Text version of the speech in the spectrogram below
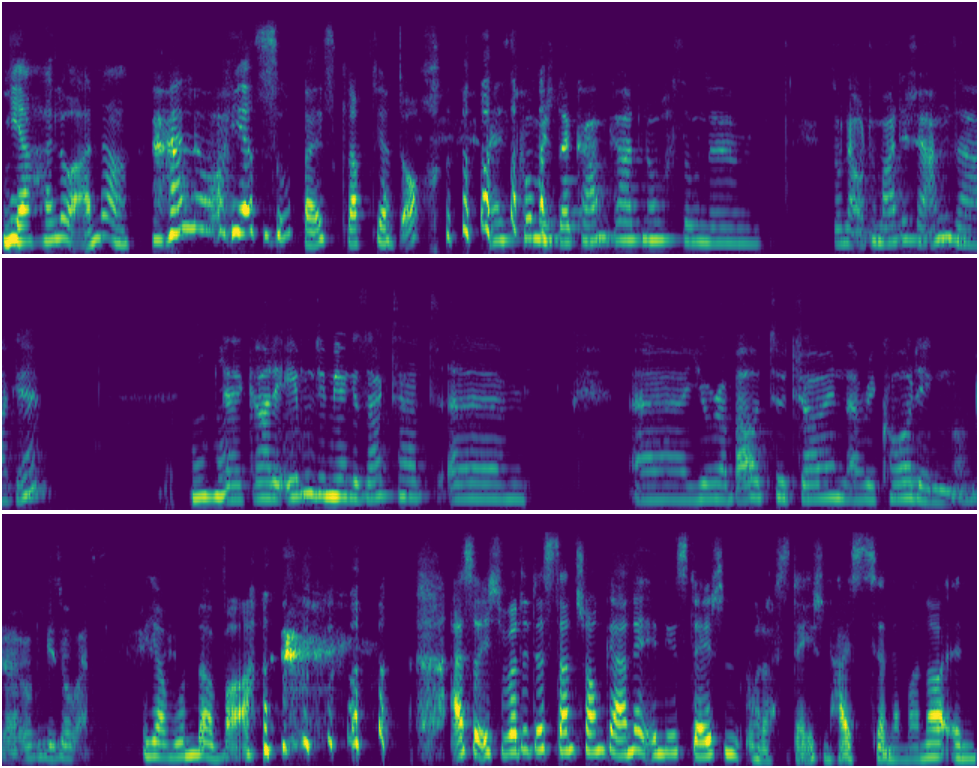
Ja, hallo Anna. Hallo. Ja, super, es klappt ja doch. Das ist komisch, da kam gerade noch so eine, so eine automatische Ansage, Mhm. äh, gerade eben, die mir gesagt hat, ähm, äh, you're about to join a recording oder irgendwie sowas. Ja, wunderbar. Also ich würde das dann schon gerne in die Station, oder Station heißt es ja nicht mehr, ne? in,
